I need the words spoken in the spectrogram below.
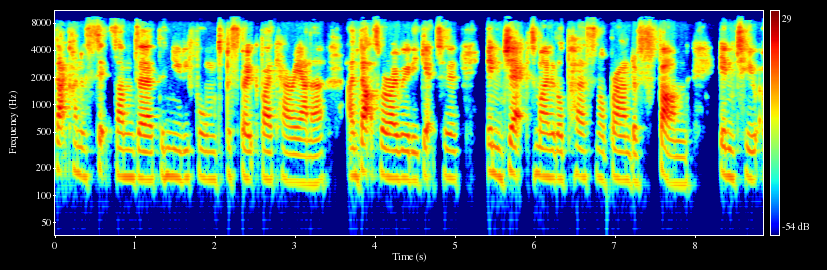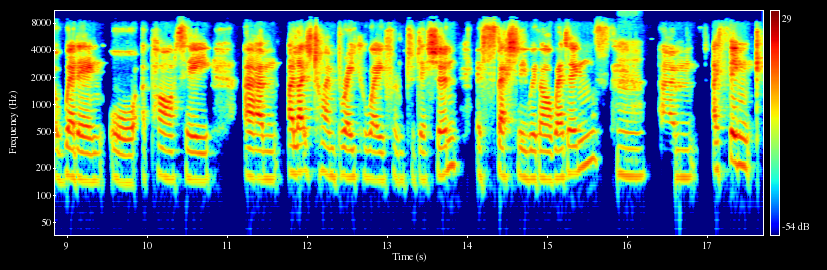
that kind of sits under the newly formed Bespoke by Karianne. And that's where I really get to inject my little personal brand of fun into a wedding or a party. Um, I like to try and break away from tradition, especially with our weddings. Mm. Um, I think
